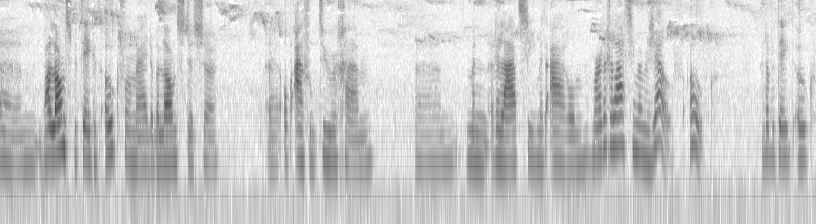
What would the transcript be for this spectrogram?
Um, balans betekent ook voor mij de balans tussen uh, op avontuur gaan. Um, mijn relatie met Aaron. Maar de relatie met mezelf ook. En dat betekent ook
